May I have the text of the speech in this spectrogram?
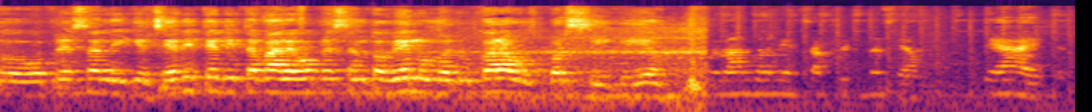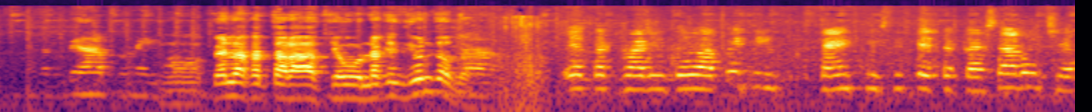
તો ઓપરેશન ઈ કે જે તેની તમારે ઓપરેશન તો વહેલું બધું કરાવવું જ પડશે કે એમ. વાંધો નહીં તકલીફ નથી આમ. પેલા કરતા રાહત જેવું નક્કી થયું ને તો એક અઠવાડિયું દવા આપી હતી થી સિત્તેર ટકા સારું છે.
